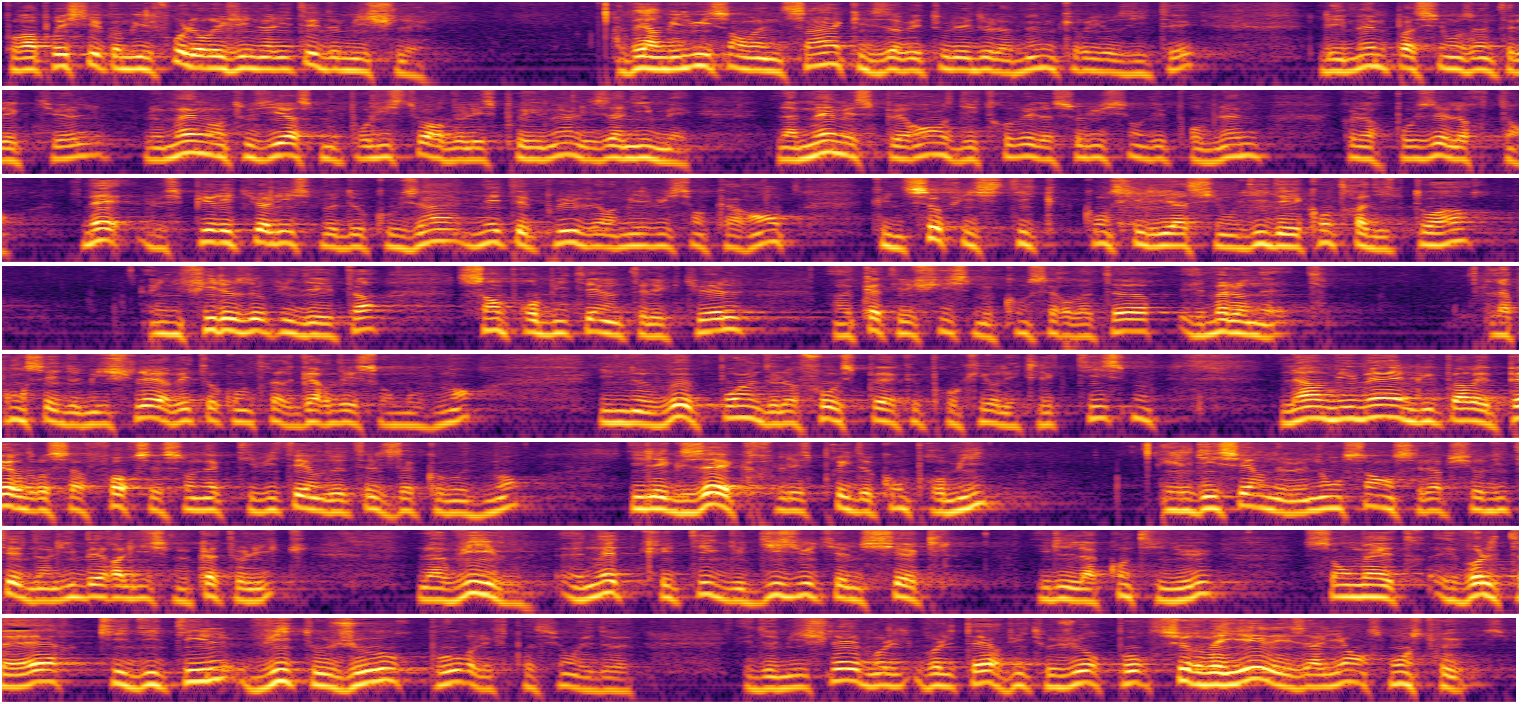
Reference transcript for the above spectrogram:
pour apprécier comme il faut l'originalité de Michelet. Vers 1825, ils avaient tous les deux la même curiosité, les mêmes passions intellectuelles, le même enthousiasme pour l'histoire de l'esprit humain les animait, la même espérance d'y trouver la solution des problèmes que leur posait leur temps. Mais le spiritualisme de Cousin n'était plus vers 1840 qu'une sophistique conciliation d'idées contradictoires une philosophie d'État sans probité intellectuelle, un catéchisme conservateur et malhonnête. La pensée de Michelet avait au contraire gardé son mouvement. Il ne veut point de la fausse paix que procure l'éclectisme. L'âme humaine lui paraît perdre sa force et son activité en de tels accommodements. Il exècre l'esprit de compromis. Il discerne le non-sens et l'absurdité d'un libéralisme catholique. La vive et nette critique du XVIIIe siècle, il la continue, son maître est Voltaire, qui, dit-il, vit toujours pour, l'expression est de, Michelet, Voltaire vit toujours pour surveiller les alliances monstrueuses.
